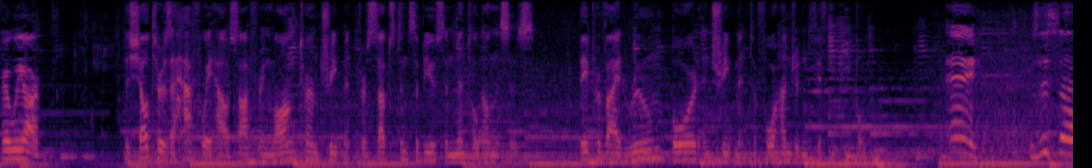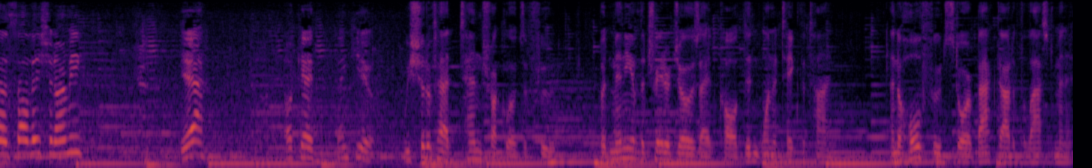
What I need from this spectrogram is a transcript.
Here we are. The shelter is a halfway house offering long term treatment for substance abuse and mental illnesses. They provide room, board, and treatment to 450 people. Hey, is this uh, Salvation Army? Yeah? Okay, thank you. We should have had 10 truckloads of food, but many of the Trader Joe's I had called didn't want to take the time, and a Whole Foods store backed out at the last minute.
